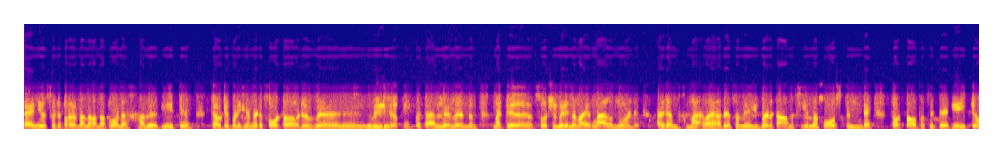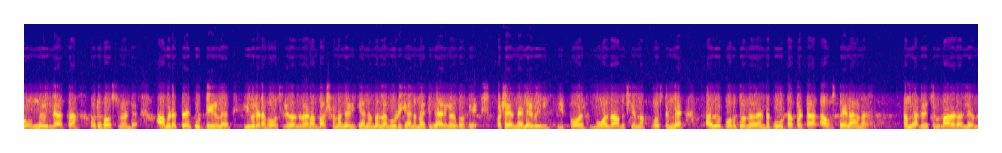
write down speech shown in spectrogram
കഴിഞ്ഞ ദിവസം ഒരു പ്രകടനം നടന്നപ്പോൾ അത് ഗേറ്റ് ചവിട്ടി പൊളിക്കുന്ന ഒരു ഫോട്ടോ ഒരു വീഡിയോ ഒക്കെ ഇപ്പൊ ചാനലുകളിലും മറ്റ് സോഷ്യൽ മീഡിയയിലും വൈറലാകുന്നുമുണ്ട്. അതിനും അതേസമയം ഇവൾ താമസിക്കുന്ന ഹോസ്റ്റലിന്റെ തൊട്ട് ഓപ്പോസിറ്റ് ഗേറ്റോ ഒന്നുമില്ലാത്ത ഒരു ഹോസ്റ്റലുണ്ട്. അവിടുത്തെ കുട്ടികൾ ഇവരുടെ ഹോസ്റ്റലിൽ വന്ന് വേണം ഭക്ഷണം കഴിക്കാനും വെള്ളം കുടിക്കാനും മറ്റു കാര്യങ്ങൾക്കൊക്കെ. പക്ഷേ നിലവിൽ ഇപ്പോൾ മോൾ താമസിക്കുന്ന ഹോസ്റ്റലിൽ അത് പുറത്തുനിന്ന് വേണ്ട പൂട്ടപ്പെട്ട അവസ്ഥയിലാണ് നമ്മൾ അഡ്വൈസർമാരോട് അല്ലെങ്കിൽ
